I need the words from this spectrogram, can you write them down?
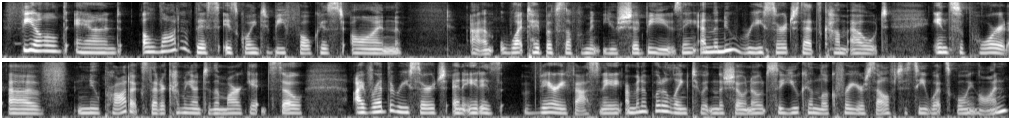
field, and a lot of this is going to be focused on. Um, what type of supplement you should be using, and the new research that's come out in support of new products that are coming onto the market. So, I've read the research and it is very fascinating. I'm going to put a link to it in the show notes so you can look for yourself to see what's going on.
